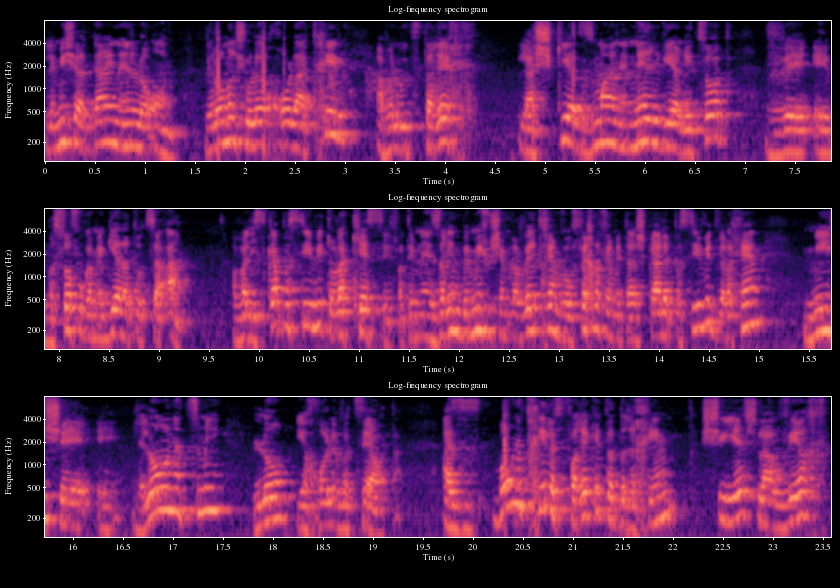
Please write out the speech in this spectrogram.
למי שעדיין אין לו הון. זה לא אומר שהוא לא יכול להתחיל, אבל הוא יצטרך להשקיע זמן, אנרגיה, ריצות, ובסוף הוא גם יגיע לתוצאה. אבל עסקה פסיבית עולה כסף, אתם נעזרים במישהו שמלווה אתכם והופך לכם את ההשקעה לפסיבית, ולכן מי שללא הון עצמי לא יכול לבצע אותה. אז בואו נתחיל לפרק את הדרכים שיש להרוויח,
